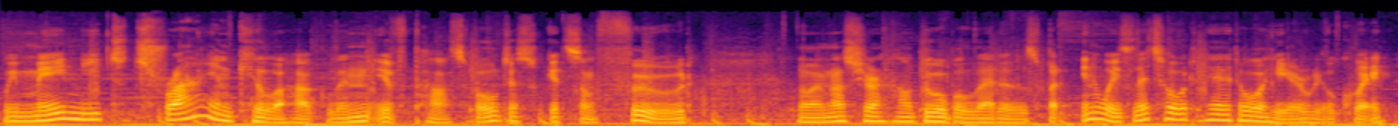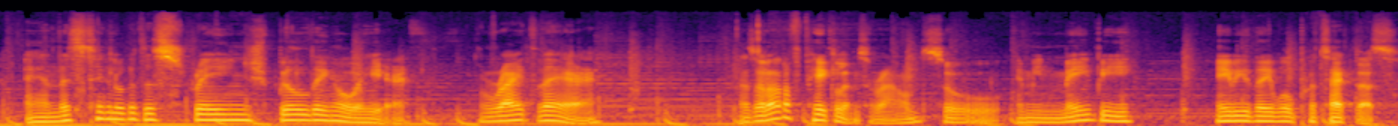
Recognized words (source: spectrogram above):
We may need to try and kill a Hoglin, if possible, just to get some food. Though I'm not sure how doable that is. But anyways, let's head over here real quick. And let's take a look at this strange building over here. Right there. There's a lot of piglins around, so I mean maybe maybe they will protect us.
